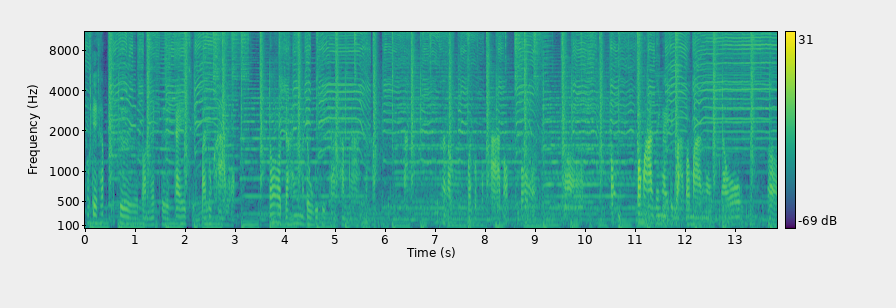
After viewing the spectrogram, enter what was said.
โอเคครับ คือตอนนี้คือใกล้ถึงบ้านลูกค้าแล้ว ก็จะให้มาดูวิธีการทำงานนะครับที่เราประสบลูกค้าเนาะก็ต้อง ประมาณยังไงดีกว่าประมาณไงแล้วเอ่อ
